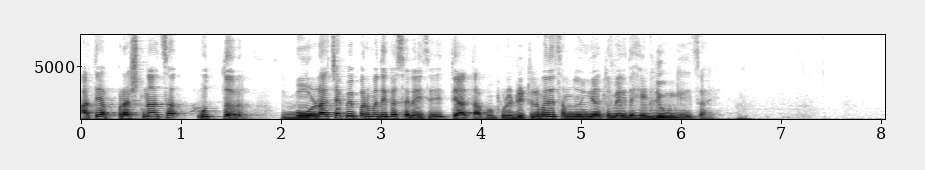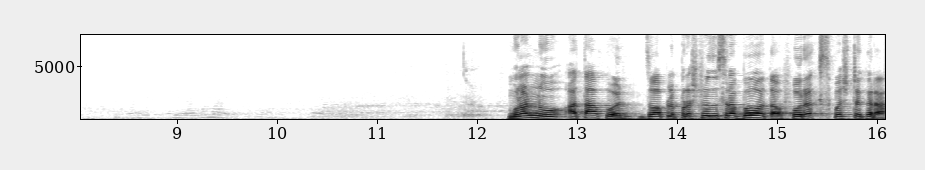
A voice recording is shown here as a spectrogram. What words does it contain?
आता या प्रश्नाचं उत्तर बोर्डाच्या पेपरमध्ये कसं लिहायचं आहे ते आता आपण पुढे डिटेलमध्ये समजून घ्या. तुम्ही एकदा हे लिहून घ्यायचं आहे. मुलांनो आता आपण जो आपला प्रश्न दुसरा ब होता फरक स्पष्ट करा.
